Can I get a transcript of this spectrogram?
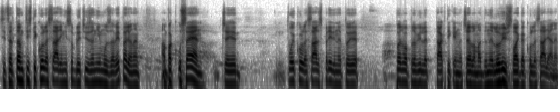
Sicer tam tisti kolesarji niso bili čisto za njim v zavetarju, ne? ampak vseeno, če je tvoj kolesar spredi, ne, to je prvo pravilo taktike in načeloma, da ne loviš svojega kolesarja. Ne.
